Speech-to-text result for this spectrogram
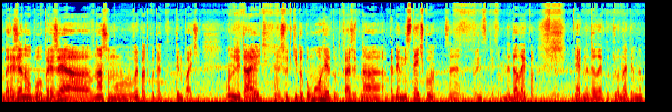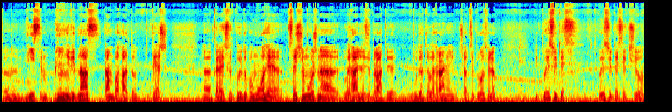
береже на обох береже, а в нашому випадку так тим паче. Вон літають е, швидкі допомоги. Тут кажуть на академмістечку. Це в принципі там недалеко. Як недалеко, кілометрів, напевно, 8 від нас, там багато теж карет швидкої допомоги. Все, що можна легально зібрати, буде в телеграмі в шапці профілю. Підписуйтесь, підписуйтесь, якщо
